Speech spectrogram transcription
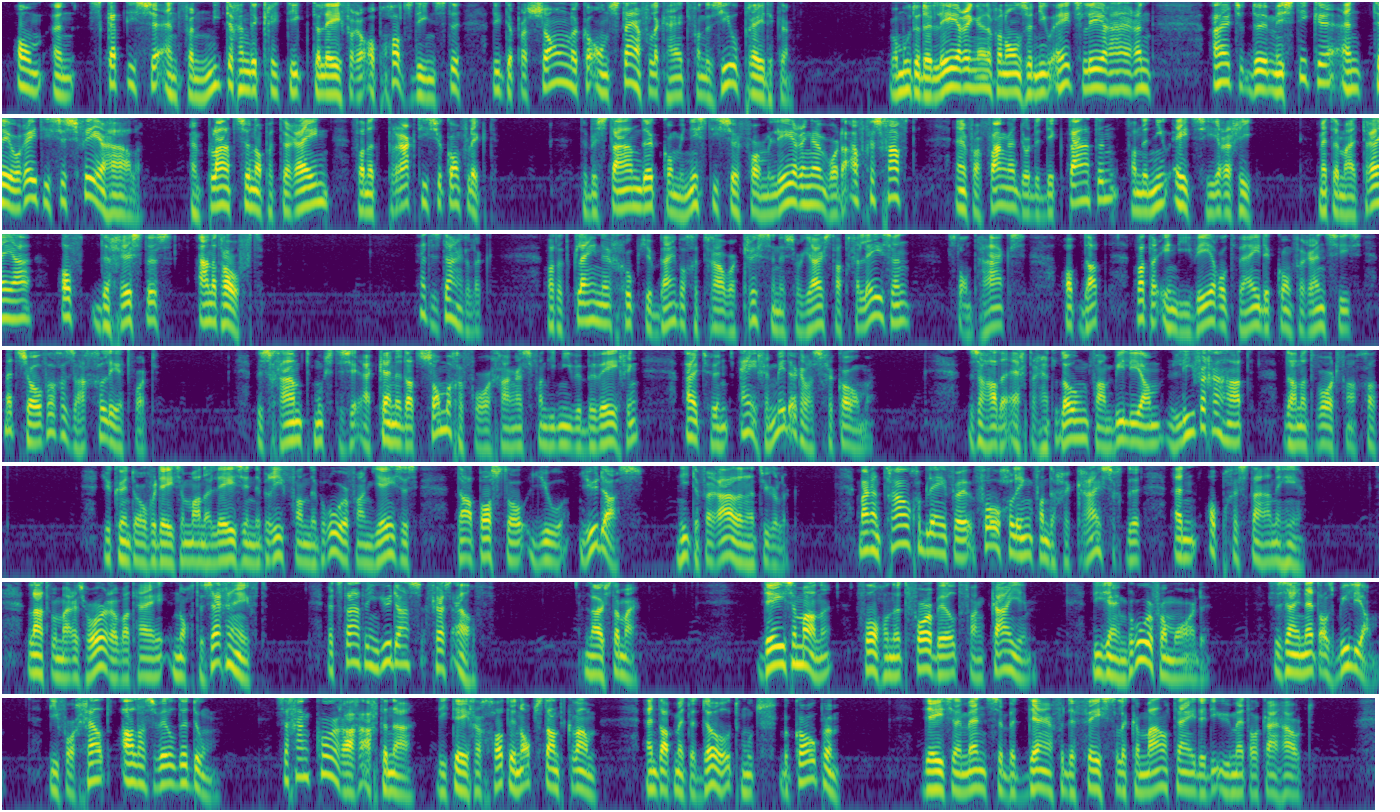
om een sceptische en vernietigende kritiek te leveren op godsdiensten die de persoonlijke onsterfelijkheid van de ziel prediken we moeten de leringen van onze New Age-leraren uit de mystieke en theoretische sfeer halen en plaatsen op het terrein van het praktische conflict. De bestaande communistische formuleringen worden afgeschaft en vervangen door de dictaten van de New Age-hiërarchie, met de Maitreya of de Christus aan het hoofd. Het is duidelijk, wat het kleine groepje bijbelgetrouwe christenen zojuist had gelezen, stond haaks op dat wat er in die wereldwijde conferenties met zoveel gezag geleerd wordt. Beschaamd moesten ze erkennen dat sommige voorgangers van die nieuwe beweging uit hun eigen midden was gekomen. Ze hadden echter het loon van Biliam liever gehad dan het woord van God. Je kunt over deze mannen lezen in de brief van de broer van Jezus, de apostel Judas, niet te verraden natuurlijk, maar een trouw gebleven volgeling van de gekruisigde en opgestane Heer. Laten we maar eens horen wat hij nog te zeggen heeft. Het staat in Judas, vers 11. Luister maar. Deze mannen volgen het voorbeeld van Kaim, die zijn broer vermoordde. Ze zijn net als Biliam, die voor geld alles wilde doen. Ze gaan Korach achterna, die tegen God in opstand kwam en dat met de dood moet bekopen. Deze mensen bederven de feestelijke maaltijden die u met elkaar houdt.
